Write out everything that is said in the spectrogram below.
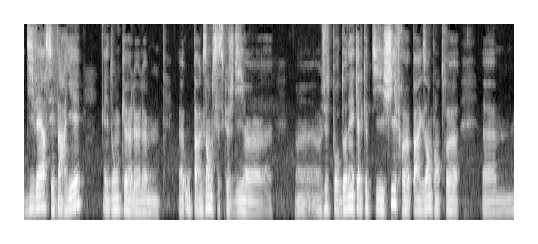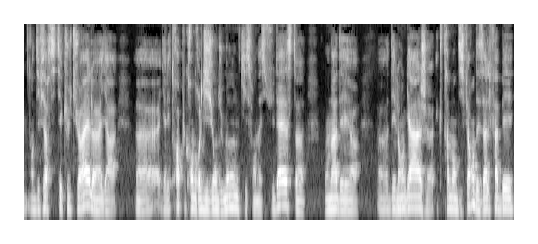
diverse et variée. Et donc, le, le ou par exemple, c'est ce que je dis euh, juste pour donner quelques petits chiffres, par exemple, entre euh, en diversité culturelle, il y a euh, il y a les trois plus grandes religions du monde qui sont en Asie Sud-Est. On a des des langages extrêmement différents, des alphabets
